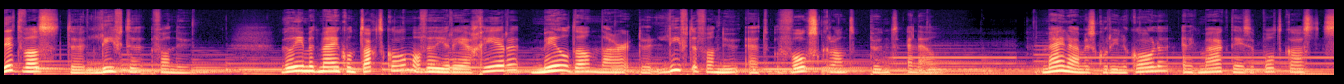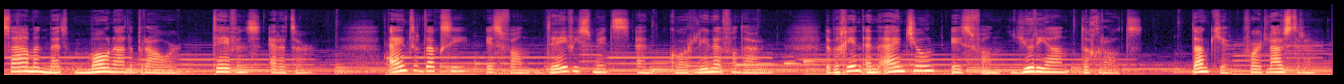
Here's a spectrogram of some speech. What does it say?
Dit was de liefde van nu. Wil je met mij in contact komen of wil je reageren? Mail dan naar de liefde van. Mijn naam is Corine Kolen en ik maak deze podcast samen met Mona de Brouwer, tevens editor. Eindredactie is van Davy Smits en Corinne van Duin. De begin- en eindtune is van Juriaan de Groot. Dank je voor het luisteren.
